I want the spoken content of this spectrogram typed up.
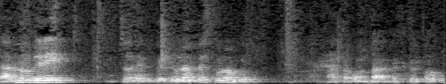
चाल मग घरी. चल घेऊन अभ्यास करू आपण आता कोणता अभ्यास करतो? आपण?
